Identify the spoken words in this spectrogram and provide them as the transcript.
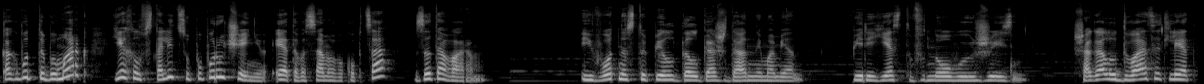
как будто бы Марк ехал в столицу по поручению этого самого купца за товаром. И вот наступил долгожданный момент – переезд в новую жизнь. Шагалу 20 лет.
